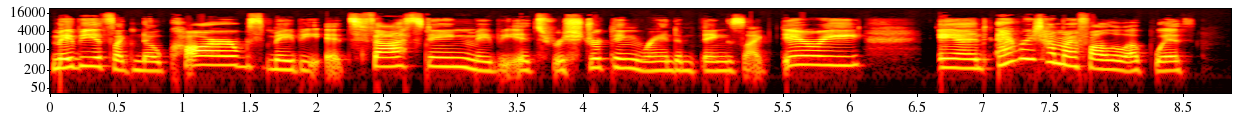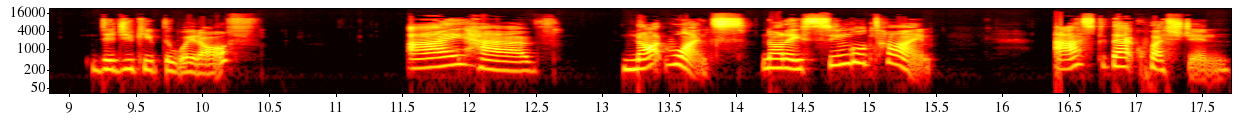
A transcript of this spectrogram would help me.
Maybe it's like no carbs, maybe it's fasting, maybe it's restricting random things like dairy. And every time I follow up with, Did you keep the weight off? I have not once, not a single time, asked that question.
